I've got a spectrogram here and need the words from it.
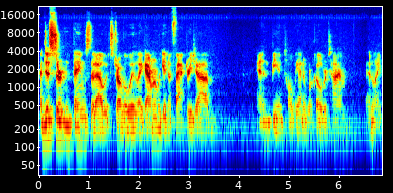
and just certain things that I would struggle with. Like I remember getting a factory job and being told we had to work overtime, and like,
